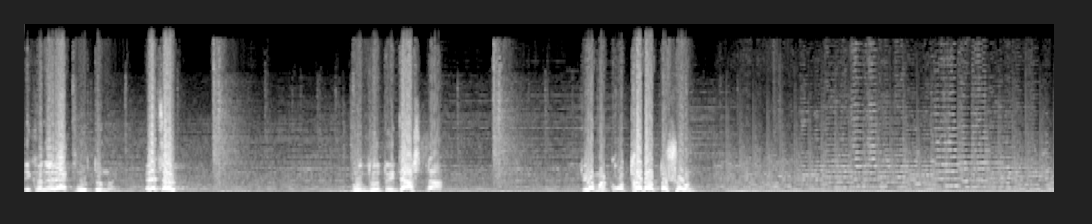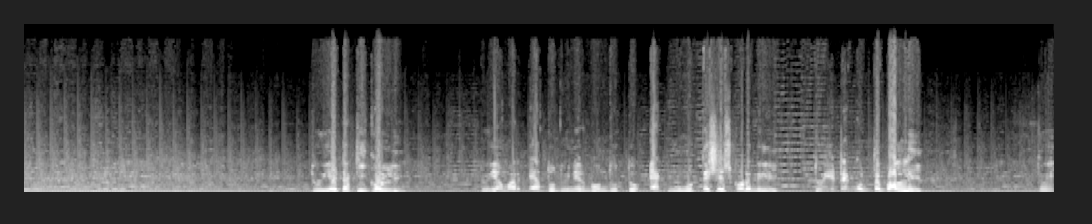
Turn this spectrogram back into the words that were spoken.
এখানে আর এক মুহূর্ত নয়। এই চল। বন্ধু, তুই যাস না। তুই আমার কথাটা তো শোন। তুই এটা কি করলি? তুই আমার এত দিনের বন্ধুত্ব এক মুহূর্তে শেষ করে দিলি। তুই এটা করতে পারলি? তুই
